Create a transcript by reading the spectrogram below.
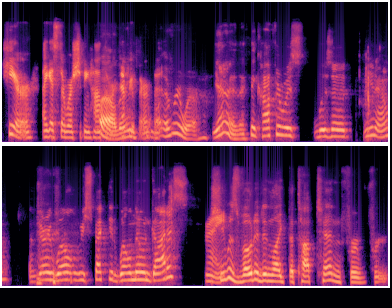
here? I guess they're worshiping Hathor Well, everywhere. But everywhere. Yeah, I think Hathor was was a you know a very well respected, well known goddess. Right. She was voted in like the top ten for for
